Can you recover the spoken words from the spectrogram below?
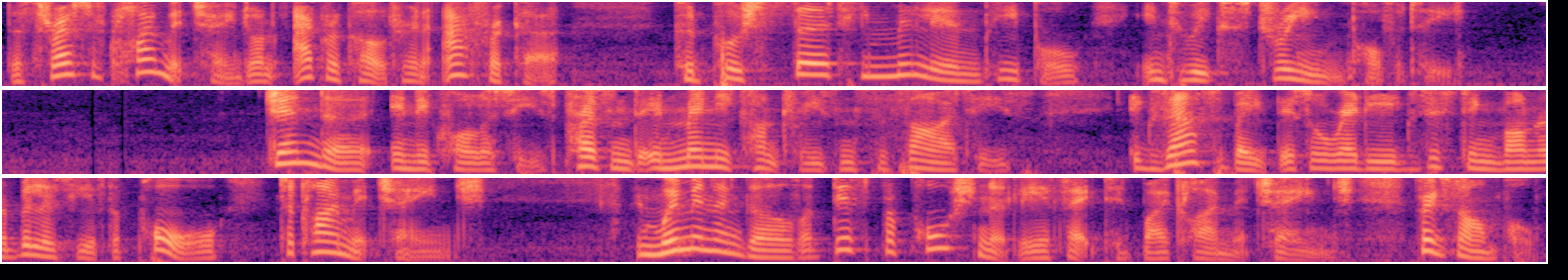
the threat of climate change on agriculture in Africa could push 30 million people into extreme poverty. Gender inequalities present in many countries and societies exacerbate this already existing vulnerability of the poor to climate change. And women and girls are disproportionately affected by climate change. For example,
